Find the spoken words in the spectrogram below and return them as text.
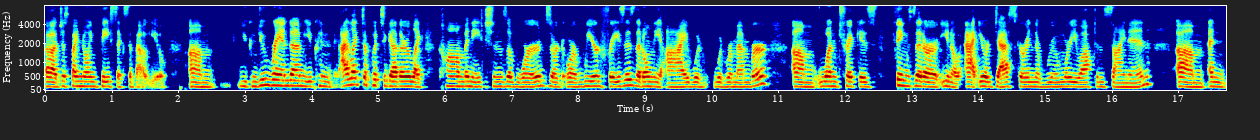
uh, just by knowing basics about you. Um, you can do random, you can, I like to put together like combinations of words or, or weird phrases that only I would, would remember. Um, one trick is things that are, you know, at your desk or in the room where you often sign in. Um, and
